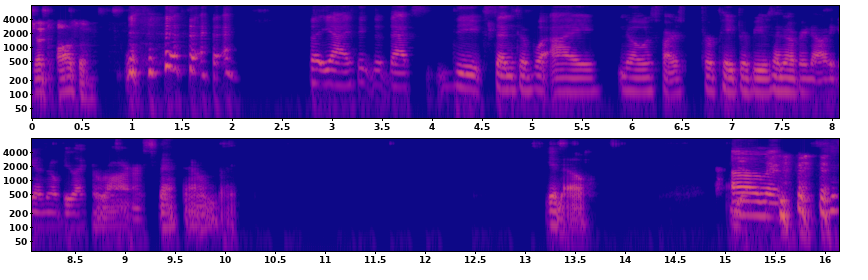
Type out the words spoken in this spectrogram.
That's awesome. but yeah, I think that that's the extent of what I know as far as for pay per views. I know every now and again there'll be like a Raw or a SmackDown, but you know. Yeah. Um,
